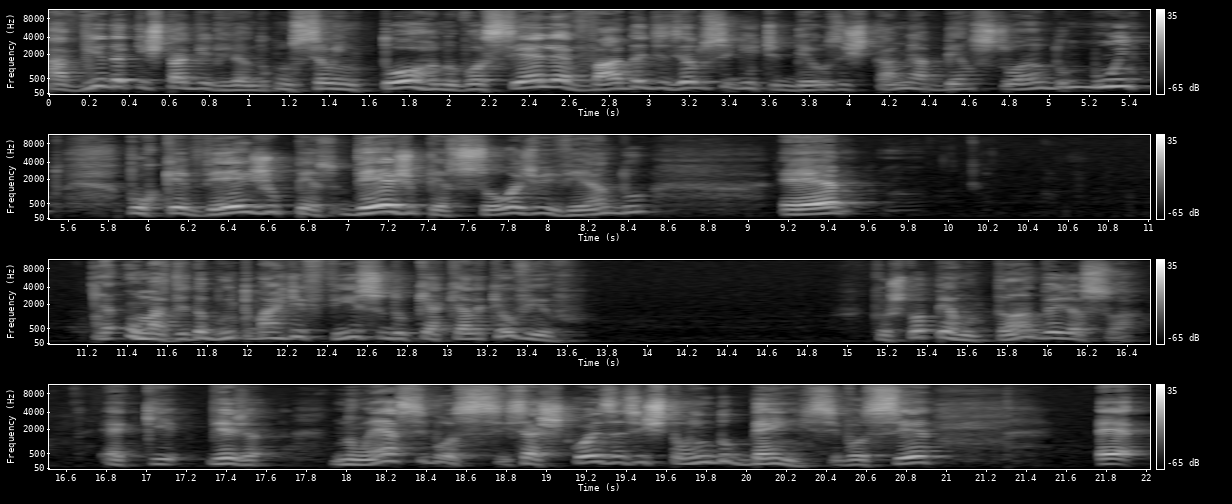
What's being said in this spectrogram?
a vida que está vivendo com seu entorno, você é levado a dizer o seguinte: Deus está me abençoando muito, porque vejo, vejo pessoas vivendo é, uma vida muito mais difícil do que aquela que eu vivo. O que eu estou perguntando, veja só, é que, veja, não é se, você, se as coisas estão indo bem, se você é,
